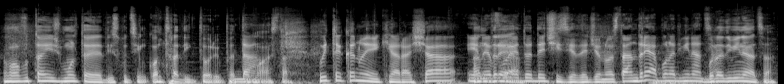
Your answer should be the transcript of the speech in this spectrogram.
Am avut avut aici multe discuții în contradictoriu pe da. tema asta. Uite că nu e chiar așa, e Andreea. nevoie de o decizie de genul ăsta. Andreea, bună dimineața! Bună dimineața!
